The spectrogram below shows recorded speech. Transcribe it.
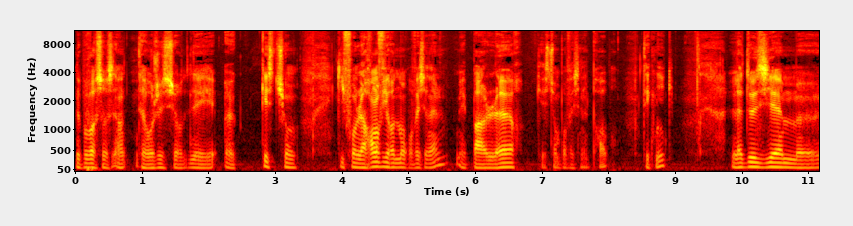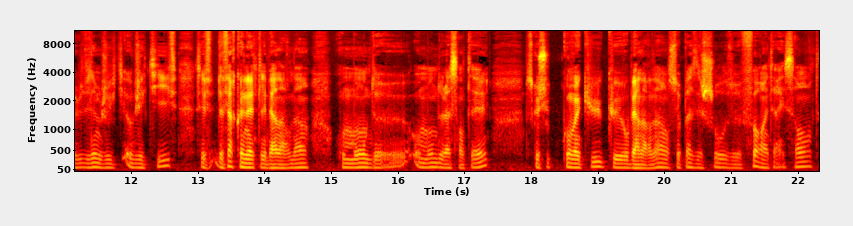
de pouvoir s'interroger sur des euh, questions qui font leur environnement professionnel, mais pas leurs questions professionnelles propres, techniques. La deuxième, euh, le deuxième objectif, c'est de faire connaître les Bernardins au monde, au monde de la santé, parce que je suis convaincu qu'au Bernardin, se passe des choses fort intéressantes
